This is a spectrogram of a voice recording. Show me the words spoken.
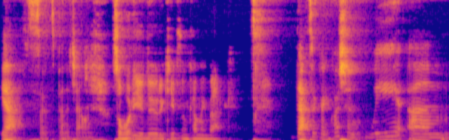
Yeah, so it's been a challenge. So what do you do to keep them coming back? That's a great question. We, um,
